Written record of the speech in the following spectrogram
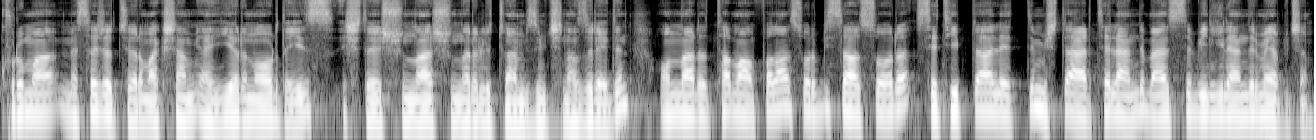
Kuruma mesaj atıyorum akşam "Ya yarın oradayız. İşte şunlar şunları lütfen bizim için hazır edin. Onlar da tamam falan. Sonra bir saat sonra seti iptal ettim. İşte ertelendi. Ben size bilgilendirme yapacağım.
